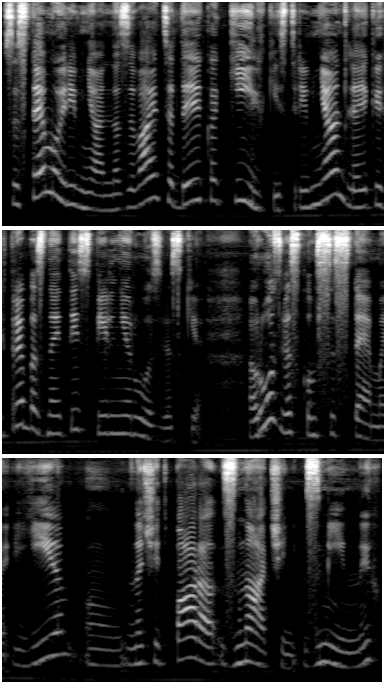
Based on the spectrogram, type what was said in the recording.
Системою рівнянь називається деяка кількість рівнянь, для яких треба знайти спільні розв'язки. Розв'язком системи є значить, пара значень змінних,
